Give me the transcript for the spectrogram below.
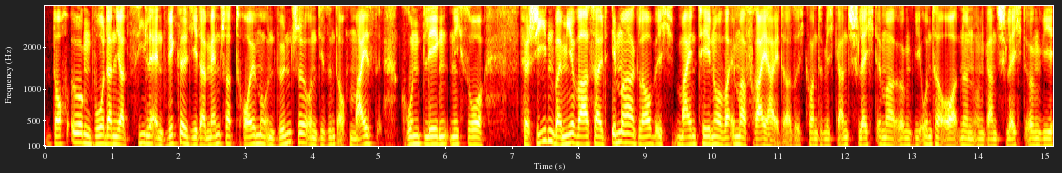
doch irgendwo dann ja Ziele entwickelt. Jeder Mensch hat Träume und Wünsche und die sind auch meist grundlegend nicht so verschieden. Bei mir war es halt immer, glaube ich, mein Tenor war immer Freiheit. Also ich konnte mich ganz schlecht immer irgendwie unterordnen und ganz schlecht irgendwie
